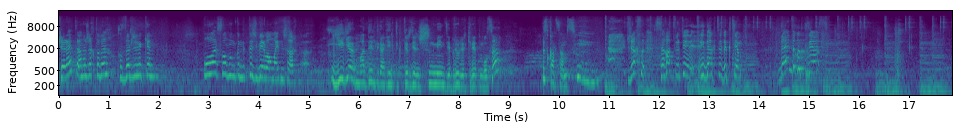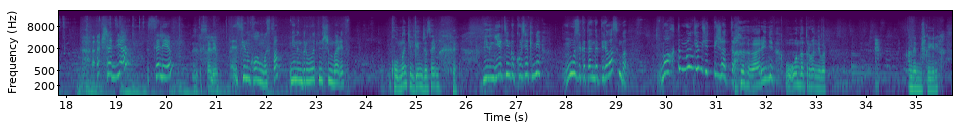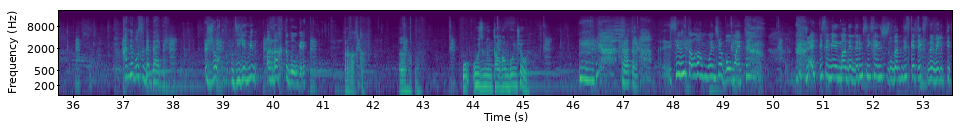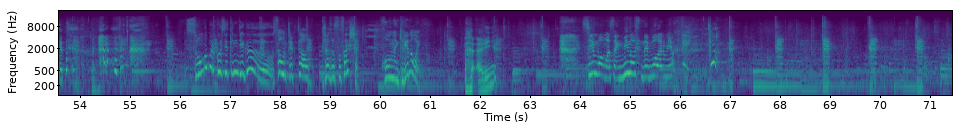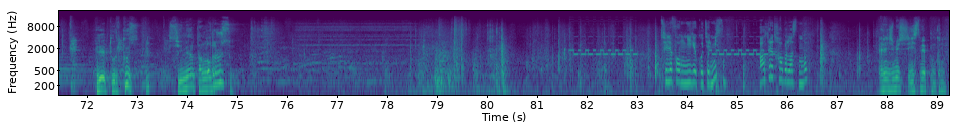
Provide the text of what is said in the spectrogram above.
Жарайды ана жақта да қыздар жүр екен. Олар сол мүмкіндікті жіберіп алмайтын шығар. Егер модельдік агенттіктерден шынымен де біреулер келетін болса біз қатысамыз. Жақсы сағат төртте редакцияда күтемін. Дайындық өткіземіз. Шадия сәлем. Сәлем. Сенің қолың бос па? Менің бір өтінішім бар еді. Қолымнан келгенін жасаймын. Менің ертеңгі көрсетіліме музыка таңдап бере аласың ба? Уақытым мүлдем жетпей жатыр. Әрине онда тұрған не бар? Қандай музыка керек? Қандай болса да бәрібір. Жоқ дегенмен ырғақты болу керек. Ырғақты. Ә, өзімнің талғам бойынша ғой. Тұра тұр. Сенің талғамың бойынша болмайды. Әйтпесе менің модельдерім 80-ші жылдардың дискотекасында билеп кетеді. соңғы бір көрсетілімдегі саундтректі алып жаза салсаңшы қолыңнан келеді ғой. Әрине. Сен болмасаң мен осындай болар ма е төрткөз сен мені таңғалдырып жүрсің. Телефонын неге көтермейсің? Алты рет хабарластым ғой ренжімеші естімеппін күнім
